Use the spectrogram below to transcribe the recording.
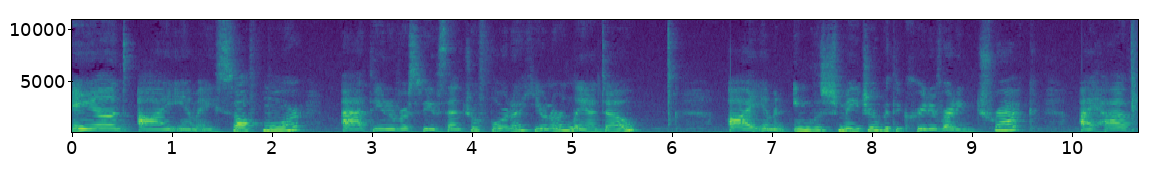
and I am a sophomore at the University of Central Florida here in Orlando. I am an English major with a creative writing track. I have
